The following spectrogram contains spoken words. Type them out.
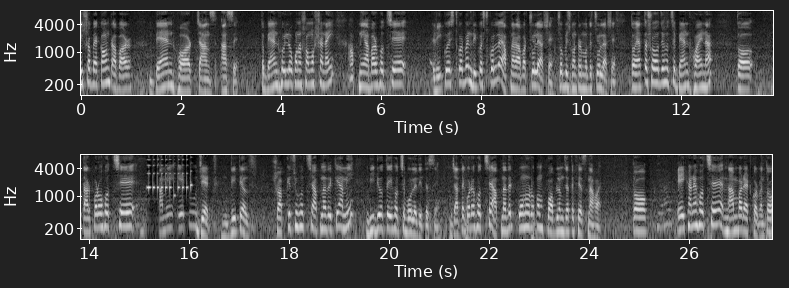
এইসব অ্যাকাউন্ট আবার ব্যান্ড হওয়ার চান্স আছে। তো ব্যান্ড হইলেও কোনো সমস্যা নাই। আপনি আবার হচ্ছে রিকোয়েস্ট করবেন রিকোয়েস্ট করলে আপনার আবার চলে আসে, চব্বিশ ঘণ্টার মধ্যে চলে আসে। তো এত সহজে হচ্ছে ব্যান্ড হয় না। তো তারপরও হচ্ছে আমি এ টু জেড ডিটেলস সব কিছু হচ্ছে আপনাদেরকে আমি ভিডিওতেই হচ্ছে বলে দিতেছি। যাতে করে হচ্ছে আপনাদের কোনো রকম প্রবলেম যাতে ফেস না হয়। তো এইখানে হচ্ছে নাম্বার অ্যাড করবেন। তো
